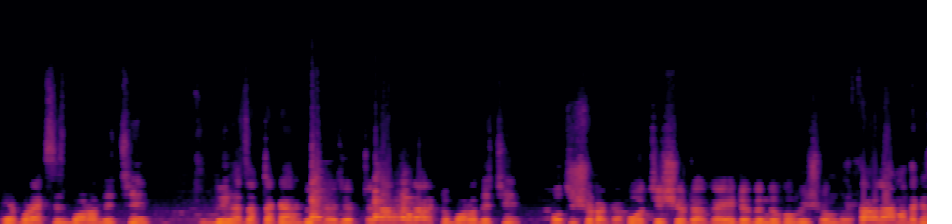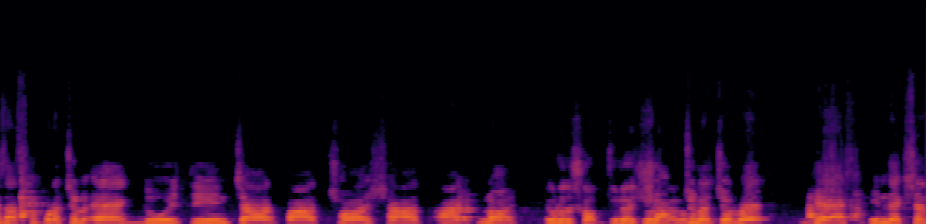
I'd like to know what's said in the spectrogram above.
এরপর অ্যাক্সিস বড় দিচ্ছি। দুই হাজার টাকা? দুই হাজার টাকা। তারপর আরেকটু বড় দিচ্ছি পঁচিশশো টাকা। পঁচিশশো টাকা এটা কিন্তু খুবই সুন্দর। তাহলে আমাদের কাছে আজকে প্রোডাক্ট ছিল এক দুই তিন চার পাঁচ ছয় সাত আট নয়। এগুলো সব চুলাই সব চুলায় চলবে। গ্যাস ইন্ডাকশন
